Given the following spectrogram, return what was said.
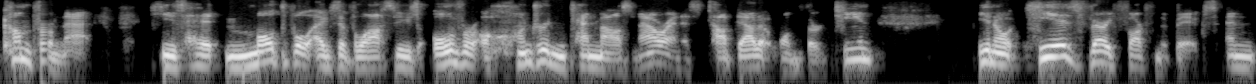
come from that. He's hit multiple exit velocities over 110 miles an hour and has topped out at 113. you know, he is very far from the bigs and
